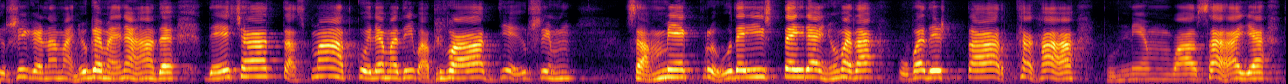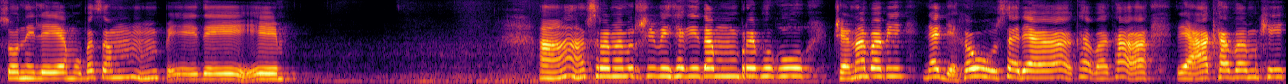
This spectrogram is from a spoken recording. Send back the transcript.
ഋഷിഗണമനുഗമനാത് ദേശാത് തസ്മാത് കുലമതിമഭിവാദ്യ ഋഷിം. സമ്യക് പ്രൂതൈസ്തൈരനുമത ഉപദിഷ്ടാർത്ഥ പുണ്യം വാസായ സ്വനിലയമുപസംപേദേ ആശ്രമമൃഷിവിരഹിതം പ്രഭു ക്ഷണപവി ന സ രാഘവ രാഘവം ഹി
